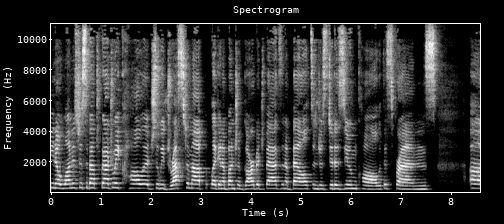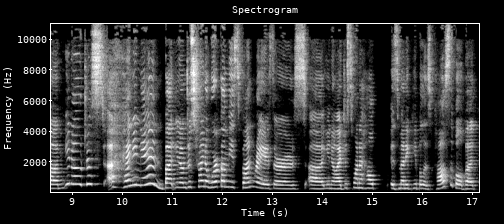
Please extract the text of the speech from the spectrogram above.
you know, one is just about to graduate college. So we dressed him up like in a bunch of garbage bags and a belt and just did a Zoom call with his friends. Um, you know, just uh, hanging in. But, you know, I'm just trying to work on these fundraisers. Uh, you know, I just want to help as many people as possible. But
